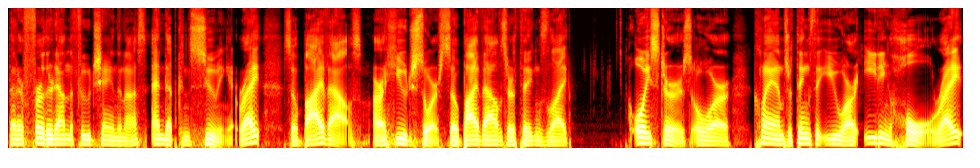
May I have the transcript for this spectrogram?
that are further down the food chain than us end up consuming it, right? So bivalves are a huge source. So bivalves are things like oysters or clams or things that you are eating whole, right?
